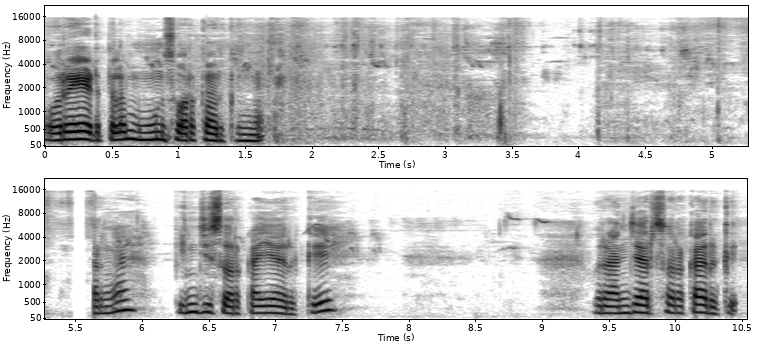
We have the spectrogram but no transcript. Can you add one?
ஒரே இடத்துல மூணு சுரக்காய் இருக்குங்க. இஞ்சி பிஞ்சு சொரக்காயாக இருக்குது ஒரு அஞ்சாறு சுரக்காய் இருக்குது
